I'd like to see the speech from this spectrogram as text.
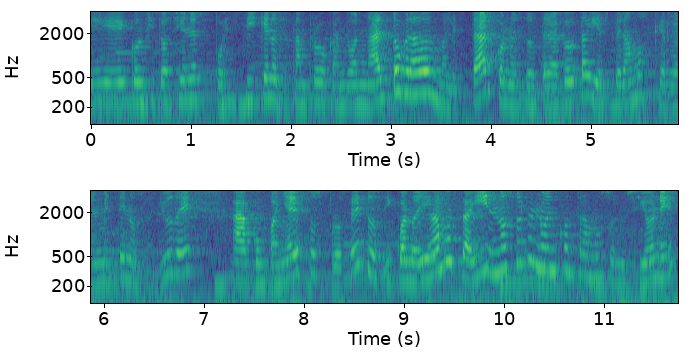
eh, con situaciones, pues sí que nos están provocando un alto grado de malestar con nuestro terapeuta y esperamos que realmente nos ayude a acompañar estos procesos. Y cuando llegamos ahí, no solo no encontramos soluciones,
